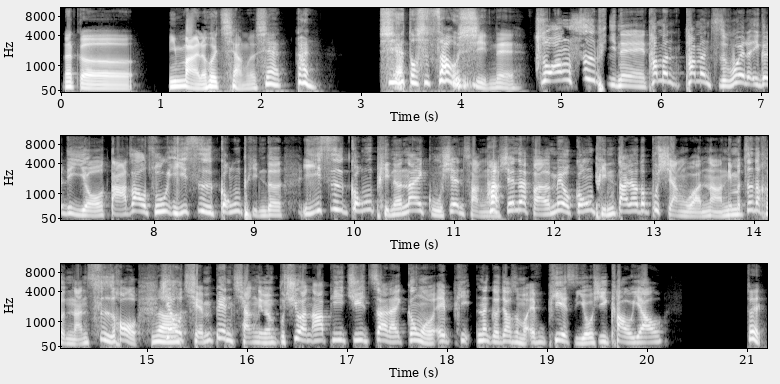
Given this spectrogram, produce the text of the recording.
那个你买了会抢了，现在干，现在都是造型呢。装饰品呢？他们他们只为了一个理由，打造出疑似公平的疑似公平的那一股现场啊！现在反而没有公平，大家都不想玩呐、你们真的很难伺候，要钱变强，你们不去玩 RPG，再来跟我 A P 那个叫什么 FPS 游戏靠腰，对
